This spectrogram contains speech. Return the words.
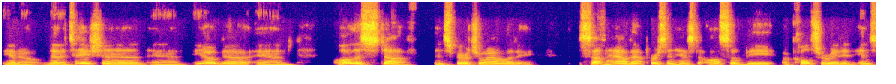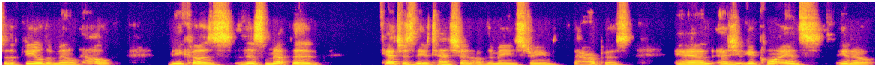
you know meditation and yoga and all this stuff and spirituality somehow that person has to also be acculturated into the field of mental health because this method catches the attention of the mainstream therapist and as you get clients, you know,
